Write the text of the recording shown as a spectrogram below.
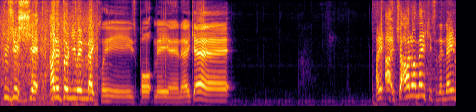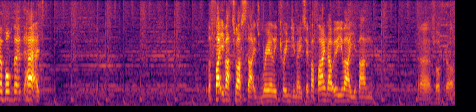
Because you're shit. I'd have done you in, mate. Please put me in again. I, I, how do I make it to the name above the head? The fact you've had to ask that is really cringy, mate. So if I find out who you are, you're banned. Uh, fuck off.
